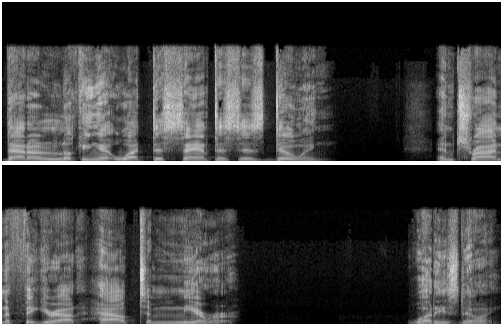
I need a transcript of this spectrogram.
that are looking at what DeSantis is doing and trying to figure out how to mirror what he's doing.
